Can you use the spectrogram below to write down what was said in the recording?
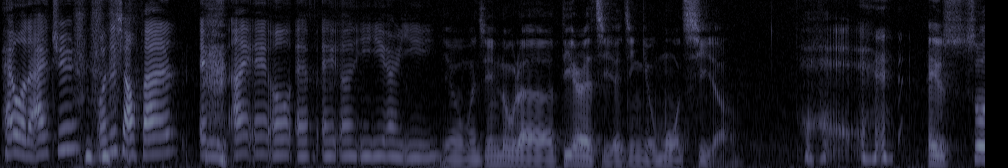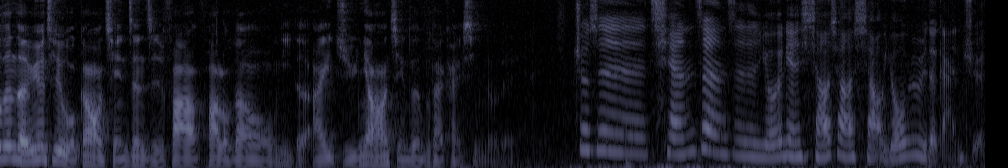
还有我的 IG，我是小凡 X I A O F A N 一一二一。耶，我们已经录了第二集了，已经有默契了。嘿嘿。哎，说真的，因为其实我刚好前一阵子发 follow 到你的 IG，你好像前阵子不太开心，对不对？就是前阵子有一点小小小忧郁的感觉，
